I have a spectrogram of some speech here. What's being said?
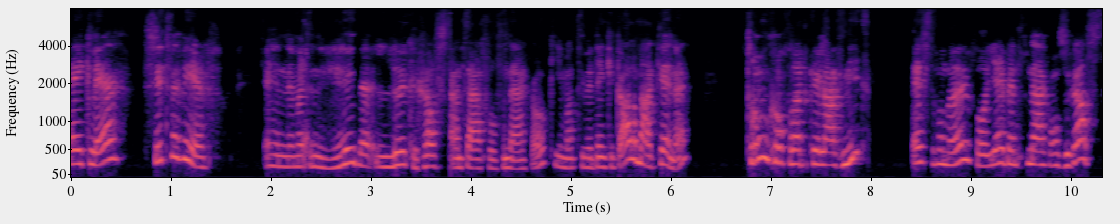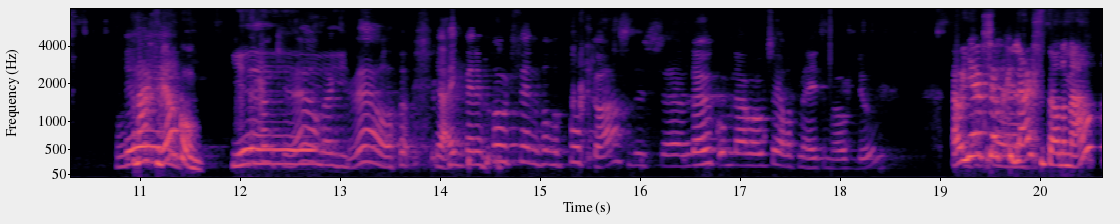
Hey Claire, zitten we weer. En eh, met een hele leuke gast aan tafel vandaag ook. Iemand die we denk ik allemaal kennen. Tromgeroffel heb ik helaas niet. Esther van de Heuvel, jij bent vandaag onze gast. Van harte welkom. Yay. Dankjewel, dankjewel. Ja, ik ben een groot fan van de podcast, dus uh, leuk om nou ook zelf mee te mogen doen. Oh, jij hebt ze ook uh, geluisterd allemaal?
